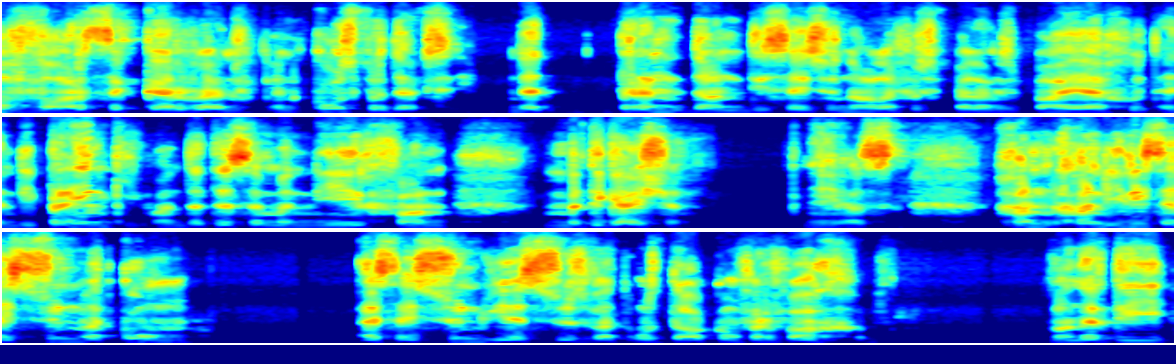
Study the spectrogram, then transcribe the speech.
afwaartse kurwe in in kosproduksie. Dit bring dan die seisonale voorspellings baie goed in die prentjie, want dit is 'n manier van mitigation. Nee, as gaan gaan hierdie seisoen wat kom 'n seisoen wees soos wat ons dalk kan verwag wanneer die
